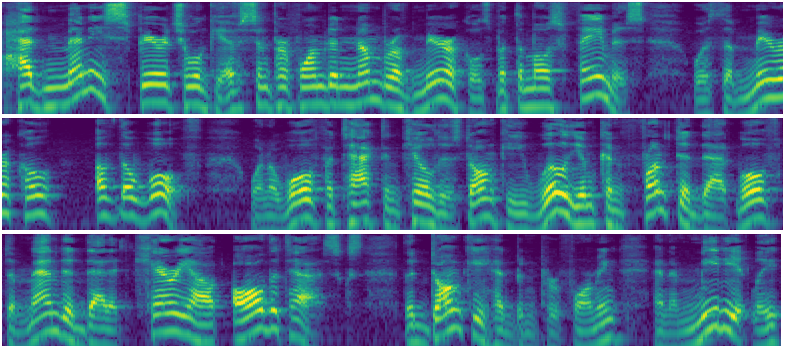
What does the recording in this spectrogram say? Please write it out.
had many spiritual gifts and performed a number of miracles, but the most famous was the miracle of the wolf. When a wolf attacked and killed his donkey, William confronted that wolf, demanded that it carry out all the tasks the donkey had been performing, and immediately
